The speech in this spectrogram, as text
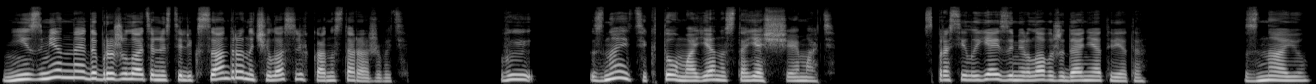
Неизменная доброжелательность Александра начала слегка настораживать. «Вы знаете, кто моя настоящая мать?» — спросила я и замерла в ожидании ответа. «Знаю».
